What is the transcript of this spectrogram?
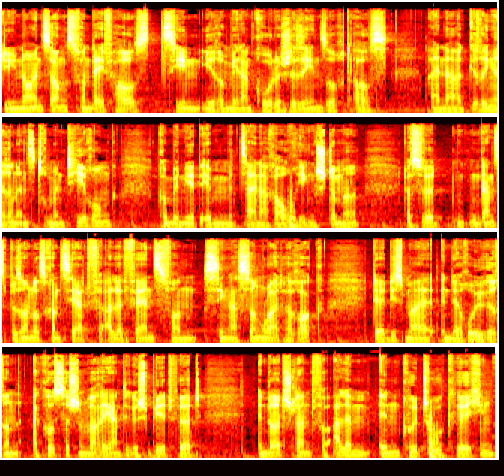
Die neuen Songs von Dave House ziehen ihre melancholische Sehnsucht aus einer geringeren Instrumentierung, kombiniert eben mit seiner rauchigen Stimme. Das wird ein ganz besonderes Konzert für alle Fans von Singer-Songwriter-Rock, der diesmal in der ruhigeren akustischen Variante gespielt wird. In Deutschland vor allem in Kulturkirchen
